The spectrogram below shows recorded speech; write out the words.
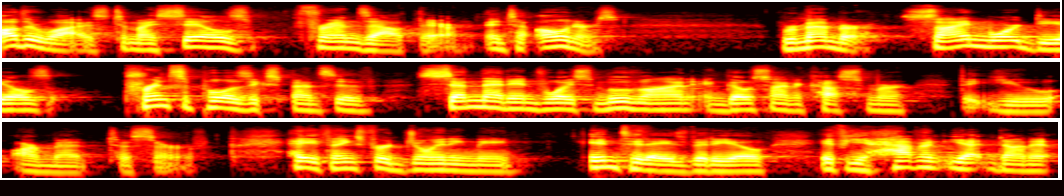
Otherwise, to my sales friends out there and to owners, remember, sign more deals. Principle is expensive. Send that invoice, move on, and go sign a customer that you are meant to serve. Hey, thanks for joining me in today's video. If you haven't yet done it,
